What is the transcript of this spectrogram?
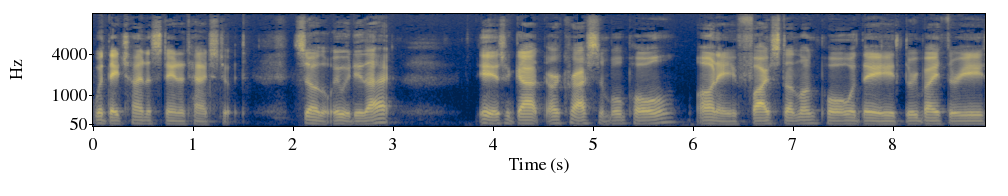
with a China stand attached to it. So the way we do that is we got our crash cymbal pole on a five stud long pole with a three by three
